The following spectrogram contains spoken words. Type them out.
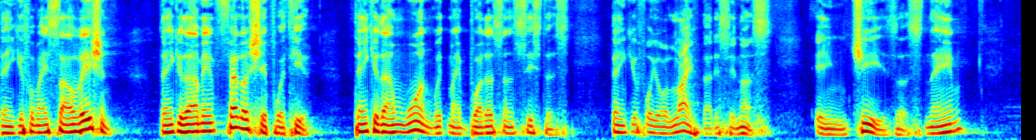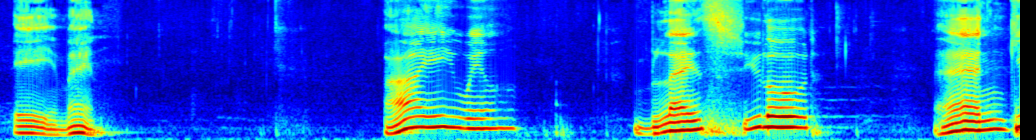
Thank you for my salvation. Thank you that I'm in fellowship with you. Thank you that I'm one with my brothers and sisters. Thank you for your life that is in us. In Jesus' name, amen. I will bless you, Lord, and give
